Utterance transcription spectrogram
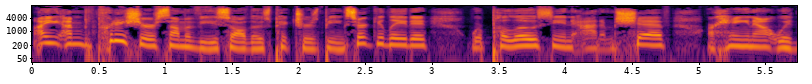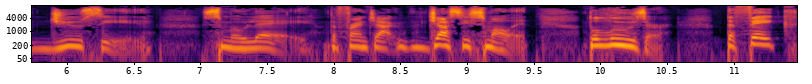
I, I'm pretty sure some of you saw those pictures being circulated where Pelosi and Adam Schiff are hanging out with Juicy Smollett, the French act, Jussie Smollett, the loser, the fake,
